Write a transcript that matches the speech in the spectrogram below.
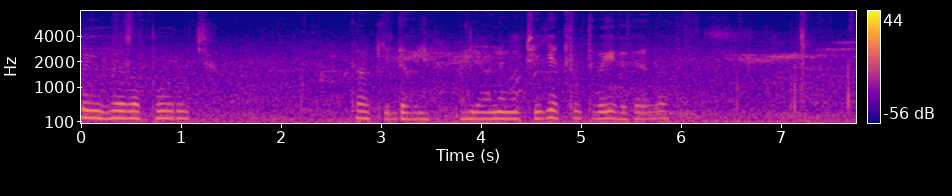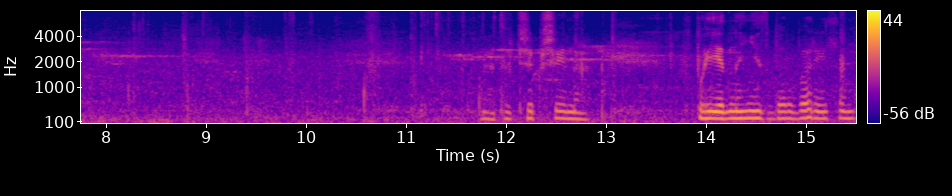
вейгела поруч. Так і далі. Глянемо, чи є тут вейгела. Тут шипшина в поєднанні з барбарисом.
